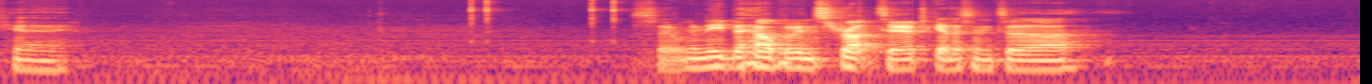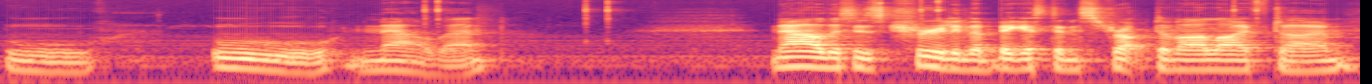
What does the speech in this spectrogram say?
Okay. So to need the help of Instructor to get us into... Uh, ooh. Ooh, now then. Now this is truly the biggest Instruct of our lifetime.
